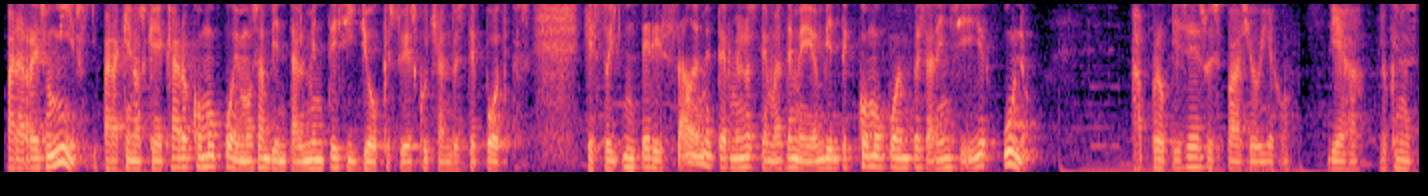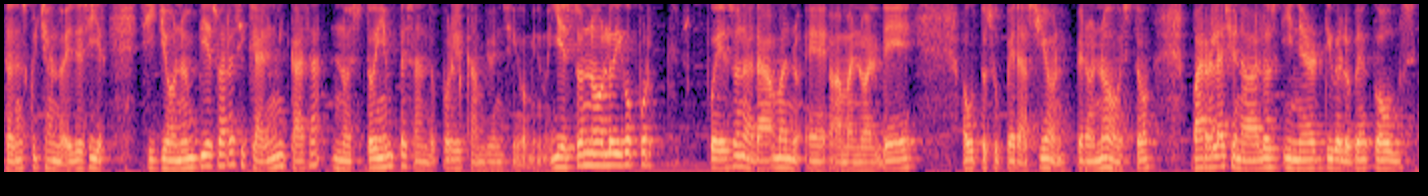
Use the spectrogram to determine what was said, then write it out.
Para resumir y para que nos quede claro cómo podemos ambientalmente, si yo que estoy escuchando este podcast, que estoy interesado en meterme en los temas de medio ambiente, cómo puedo empezar a incidir. Uno, apropiese de su espacio viejo, vieja, lo que nos están escuchando. Es decir, si yo no empiezo a reciclar en mi casa, no estoy empezando por el cambio en sí mismo. Y esto no lo digo porque puede sonar a, eh, a manual de autosuperación, pero no, esto va relacionado a los Inner Development Goals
